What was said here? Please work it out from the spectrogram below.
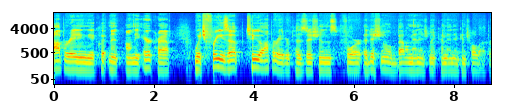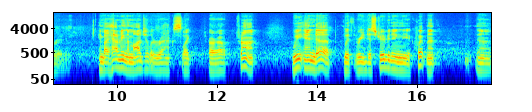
operating the equipment on the aircraft, which frees up two operator positions for additional battle management command and control operators. And by having the modular racks like are out front, we end up with redistributing the equipment uh,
